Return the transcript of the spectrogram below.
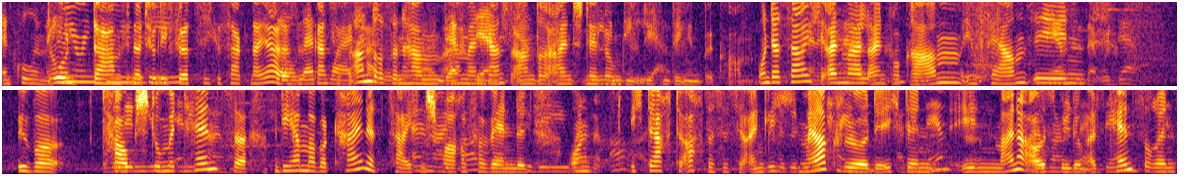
Und da haben sie natürlich plötzlich gesagt, naja, das ist ganz was anderes und haben, haben eine ganz andere Einstellung zu diesen Dingen bekommen. Und da sah ich einmal ein Programm im Fernsehen, über taubstumme Tänzer. Und die haben aber keine Zeichensprache verwendet. Und ich dachte, ach, das ist ja eigentlich merkwürdig, denn in meiner Ausbildung als Tänzerin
